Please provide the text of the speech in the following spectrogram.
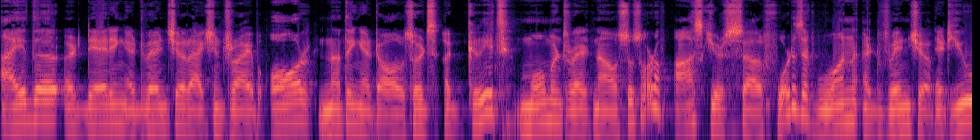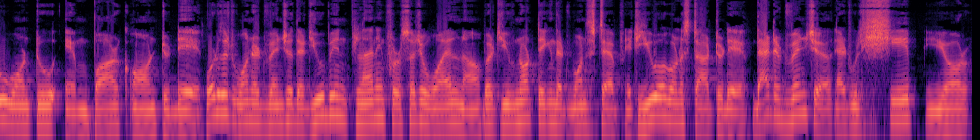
either a daring adventure action tribe or nothing at all. So it's a great moment right now. So sort of ask yourself, what is that one adventure that you want to embark on today? What is that one adventure that you've been planning for such a while now, but you've not taken that one step that you are going to start today? That adventure that will shape your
